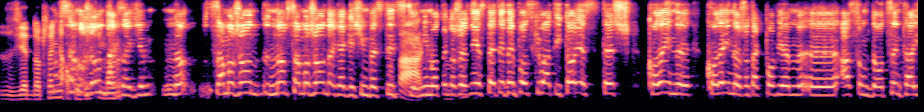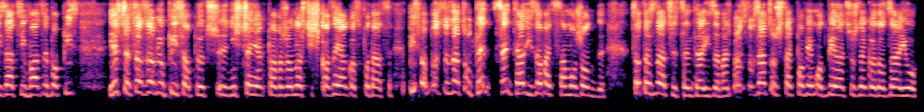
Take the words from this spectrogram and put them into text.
Zjednoczenia W opozycji samorządach może... znajdziemy, no, samorząd, no w samorządach jakieś inwestycje, No tak. mimo tego, że niestety ten Polski Ład i to jest też kolejny, kolejna, że tak powiem, e, asum do centralizacji władzy, bo PiS, jeszcze co zrobił PiS oprócz e, niszczenia praworządności, szkodzenia gospodarce? PiS po prostu zaczął centralizować samorządy. Co to znaczy centralizować? Po prostu zaczął, że tak powiem, odbierać różnego rodzaju,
